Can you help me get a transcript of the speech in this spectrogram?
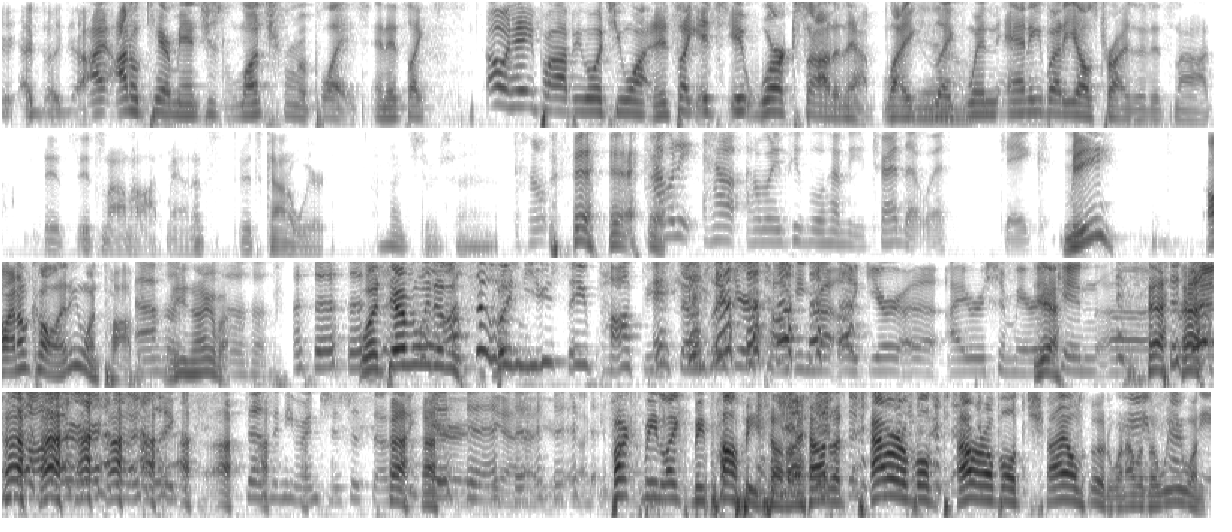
I, I don't care, man, just lunch from a place. And it's like, oh, hey, poppy, what you want? And it's like, it's it works out of them. Like, Yeah. like when anybody else tries it, it's not. It's it's not hot, man. It's it's kind of weird. I might start saying it. How, how many how how many people have you tried that with, Jake? Me? Oh, I don't call anyone poppy. Uh-huh, What are you talking about? uh-huh. Well, it definitely doesn't. Also, but- when you say poppy, it sounds like you're talking about like your uh, Irish American uh, grandfather. So it's like it doesn't even. It just sounds like you're yeah. You're talking. Fuck me like me poppy done. I had a terrible, terrible childhood when I was a wee one.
